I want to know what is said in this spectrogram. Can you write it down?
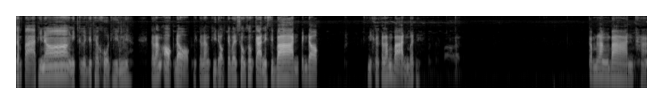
จำปาพี่น้อง นี่เกิดอยู่แถวโขดหินเนี่ย กำลังออกดอกนี่กำลังผีดอกแต่ว่าช่วงสงกรารในสิบานเป็นดอก นี่ก็กำลังบานเบิดนี่กำลังบานค่ะ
